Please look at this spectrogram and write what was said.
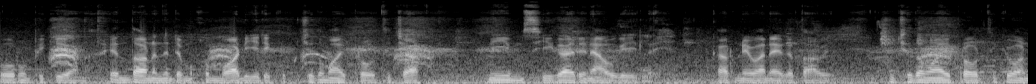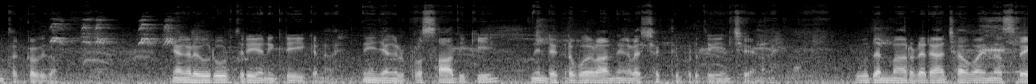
ഓർമ്മിപ്പിക്കുകയാണ്. എന്താണ് നിന്റെ മുഖം വാടിയിരിക്കും? ഉചിതമായി പ്രവർത്തിച്ചാൽ നീയും സ്വീകാര്യനാവുകയില്ലേ? കാരുണ്യവാനേകത്താവെ ഉചിതമായി പ്രവർത്തിക്കുവാൻ തക്കവിധം. ഞങ്ങളെ ഓരോരുത്തരെയും അനുഗ്രഹിക്കണമേ. നീ ഞങ്ങൾ പ്രസാദിക്കുകയും നിന്റെ കൃപകളാൽ ഞങ്ങളെ ശക്തിപ്പെടുത്തുകയും ചെയ്യണമേ. യൂതന്മാരുടെ രാജാവായ നസ്രേ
